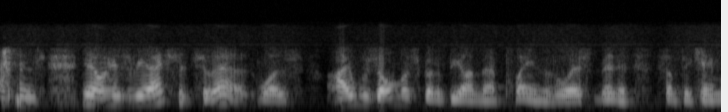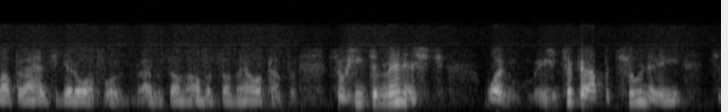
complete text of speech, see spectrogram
And you know his reaction to that was, I was almost going to be on that plane at the last minute. Something came up and I had to get off, or I was on, almost on the helicopter. So he diminished what he took an opportunity to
